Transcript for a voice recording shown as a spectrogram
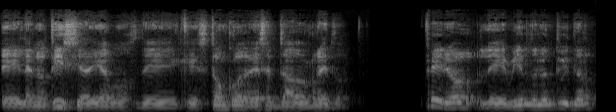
eh, la noticia, digamos, de que Stone Cold había aceptado el reto. Pero, viéndolo en Twitter,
